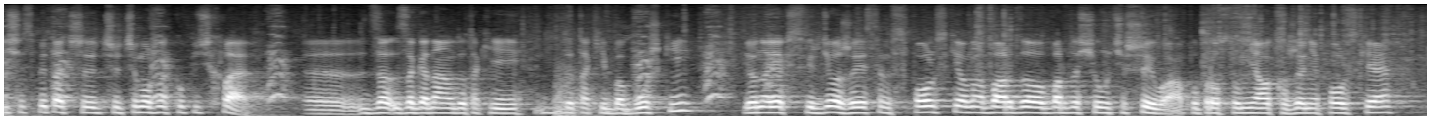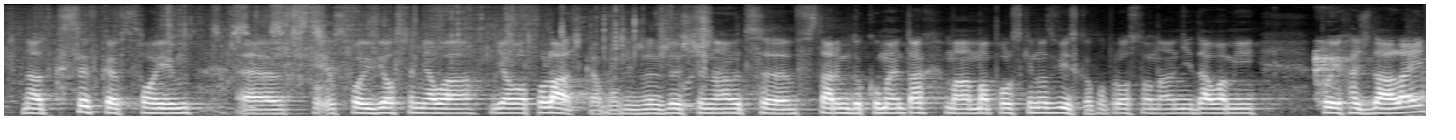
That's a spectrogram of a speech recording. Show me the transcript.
i się spytać, czy, czy, czy można kupić chleb. E, Za, zagadałem do takiej, do takiej babuszki i ona jak stwierdziła, że jestem z Polski, ona bardzo, bardzo się ucieszyła. Po prostu miała korzenie polskie, nawet ksywkę w, swoim, e, w sw- swojej wiosce miała, miała Polaczka. Mówi, że, że jeszcze nawet e, w starych dokumentach ma, ma polskie nazwisko. Po prostu ona nie dała mi pojechać dalej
